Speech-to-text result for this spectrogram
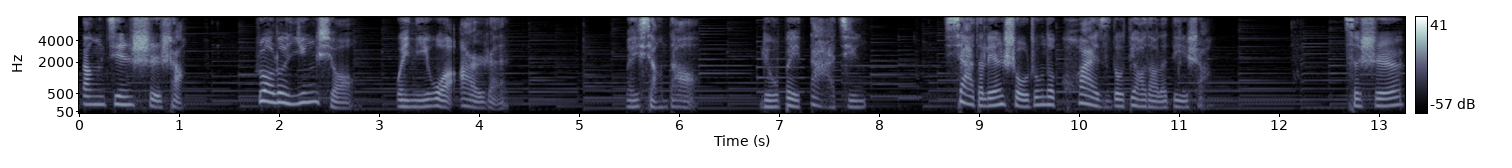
当今世上，若论英雄，为你我二人。”没想到，刘备大惊。吓得连手中的筷子都掉到了地上。此时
